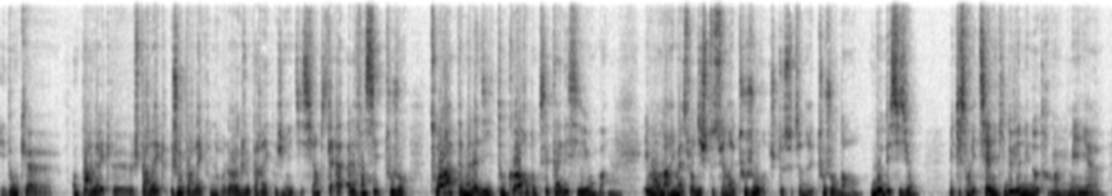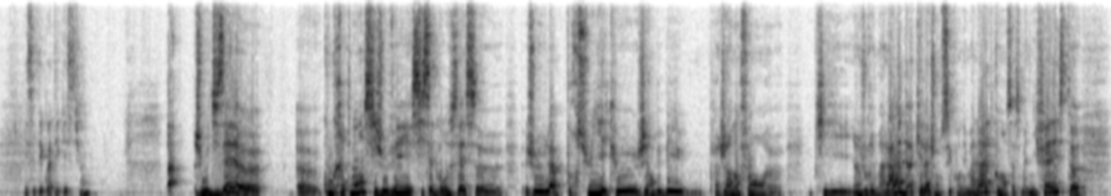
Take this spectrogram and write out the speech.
Et donc, euh, on parle avec le, je parle avec, je parle avec le neurologue, je parle avec le généticien, parce qu'à à la fin, c'est toujours toi, ta maladie, ton corps, donc c'est ta décision, quoi. Et moi, mon mari m'a toujours dit, je te soutiendrai toujours, je te soutiendrai toujours dans nos décisions, mais qui sont les tiennes et qui deviennent les nôtres, quoi. Mais euh, Et c'était quoi tes questions? Je me disais euh, euh, concrètement si je vais si cette grossesse euh, je la poursuis et que j'ai un bébé enfin j'ai un enfant euh, qui un jour est malade à quel âge on sait qu'on est malade comment ça se manifeste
